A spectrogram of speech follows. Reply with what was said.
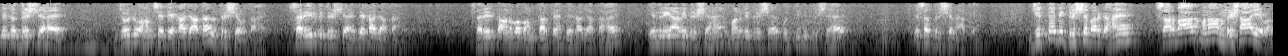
ये जो दृश्य है, जो जो हमसे देखा जाता है, वो दृश्य होता है। शरीर भी दृश्य है, देखा जाता है। शरीर का अनुभव हम करते हैं, देखा जाता है। इंद्रियाँ भी दृश्य हैं, मन भी दृश्य है, बुद्धि भी दृश्य है। ये सब दृश्य में आते हैं। जितने भी दृश्य वर्ग हैं, सर्वात्मना मृषा एवं।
